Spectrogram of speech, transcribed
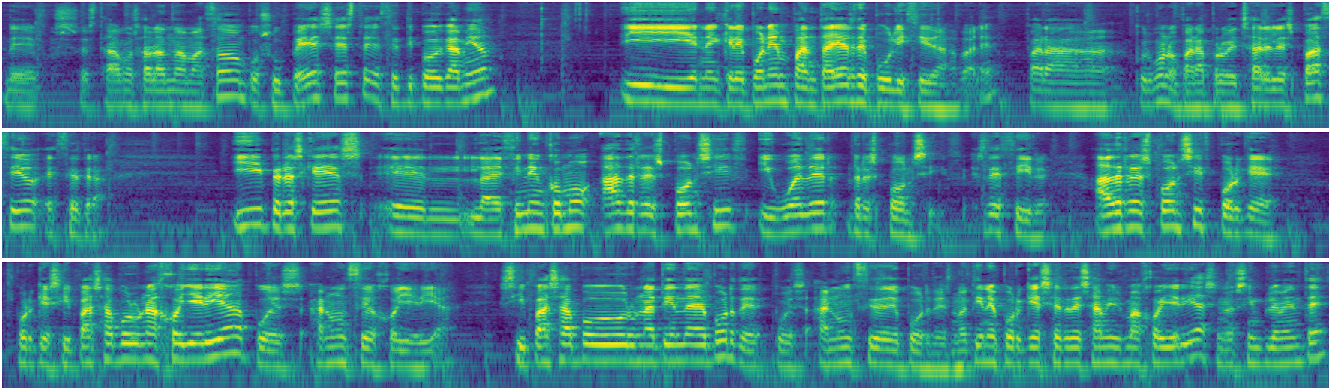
De, pues estábamos hablando de Amazon, pues UPS este, este tipo de camión y en el que le ponen pantallas de publicidad, ¿vale? Para, pues bueno, para aprovechar el espacio, etcétera. Y, pero es que es la definen como ad responsive y weather responsive. Es decir, ad responsive, ¿por qué? Porque si pasa por una joyería, pues anuncio joyería. Si pasa por una tienda de deportes, pues anuncio de deportes. No tiene por qué ser de esa misma joyería, sino simplemente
